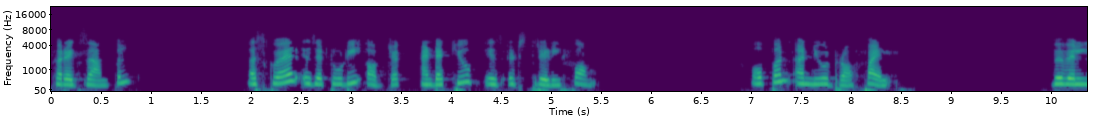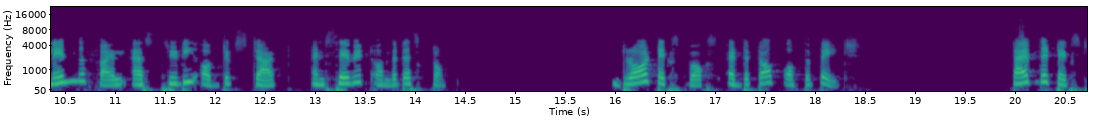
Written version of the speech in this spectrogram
For example, a square is a 2D object and a cube is its 3D form. Open a new draw file. We will name the file as 3D Objects Chart and save it on the desktop. Draw a text box at the top of the page. Type the text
